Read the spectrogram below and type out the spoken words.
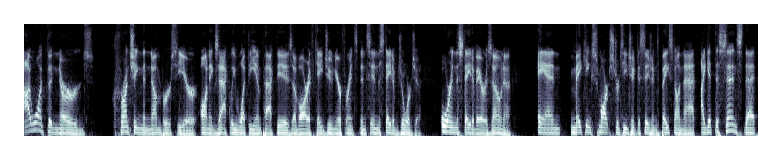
I want the nerds crunching the numbers here on exactly what the impact is of RFK Jr., for instance, in the state of Georgia or in the state of Arizona and making smart strategic decisions based on that. I get the sense that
